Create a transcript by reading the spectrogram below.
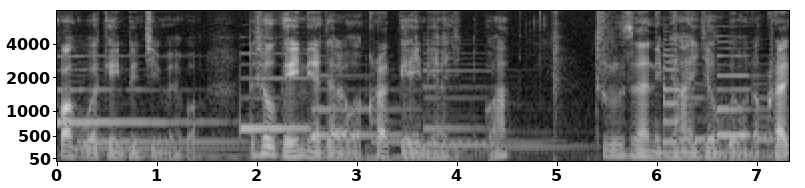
ကွာကိုပဲ game တွင်းကြည့်မယ်ပေါ့တချို့ game တွေကကြတော့ကွာ crack game တွေကကွာသူစမ်းနေအများကြီးယုံပွဲပေါ့နော် crack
